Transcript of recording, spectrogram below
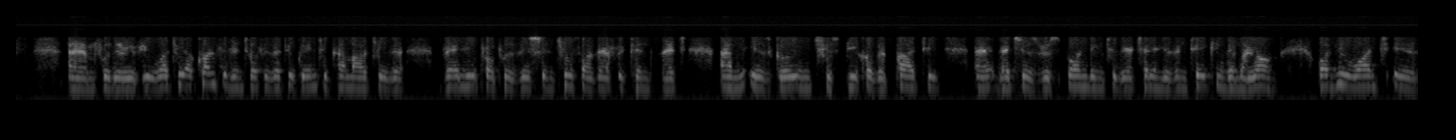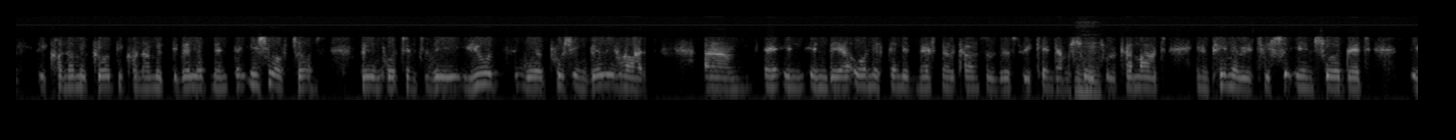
um, for the review. What we are confident of is that we're going to come out with a value proposition to South Africans that um, is going to speak of a party uh, that is responding to their challenges and taking them along. What we want is economic growth, economic development. The issue of jobs, very important. The youth were pushing very hard um, in, in their own extended national council this weekend. I'm sure mm-hmm. it will come out in plenary to sh- ensure that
